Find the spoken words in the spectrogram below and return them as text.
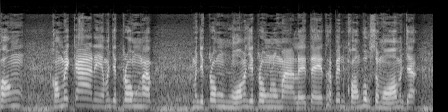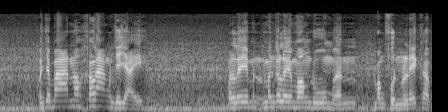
ของของไม่กล้าเนี่ยมันจะตรงครับ มันจะตรงหัวมันจะตรงลงมาเลย แต่ถ้าเป็นของพวกสมอมันจะมันจะบานเนาะข้างล่างมันจะใหญ่ มันเลยมันมันก็เลยมองดูเหมือนบางฝุ่นมันเล็กครับ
